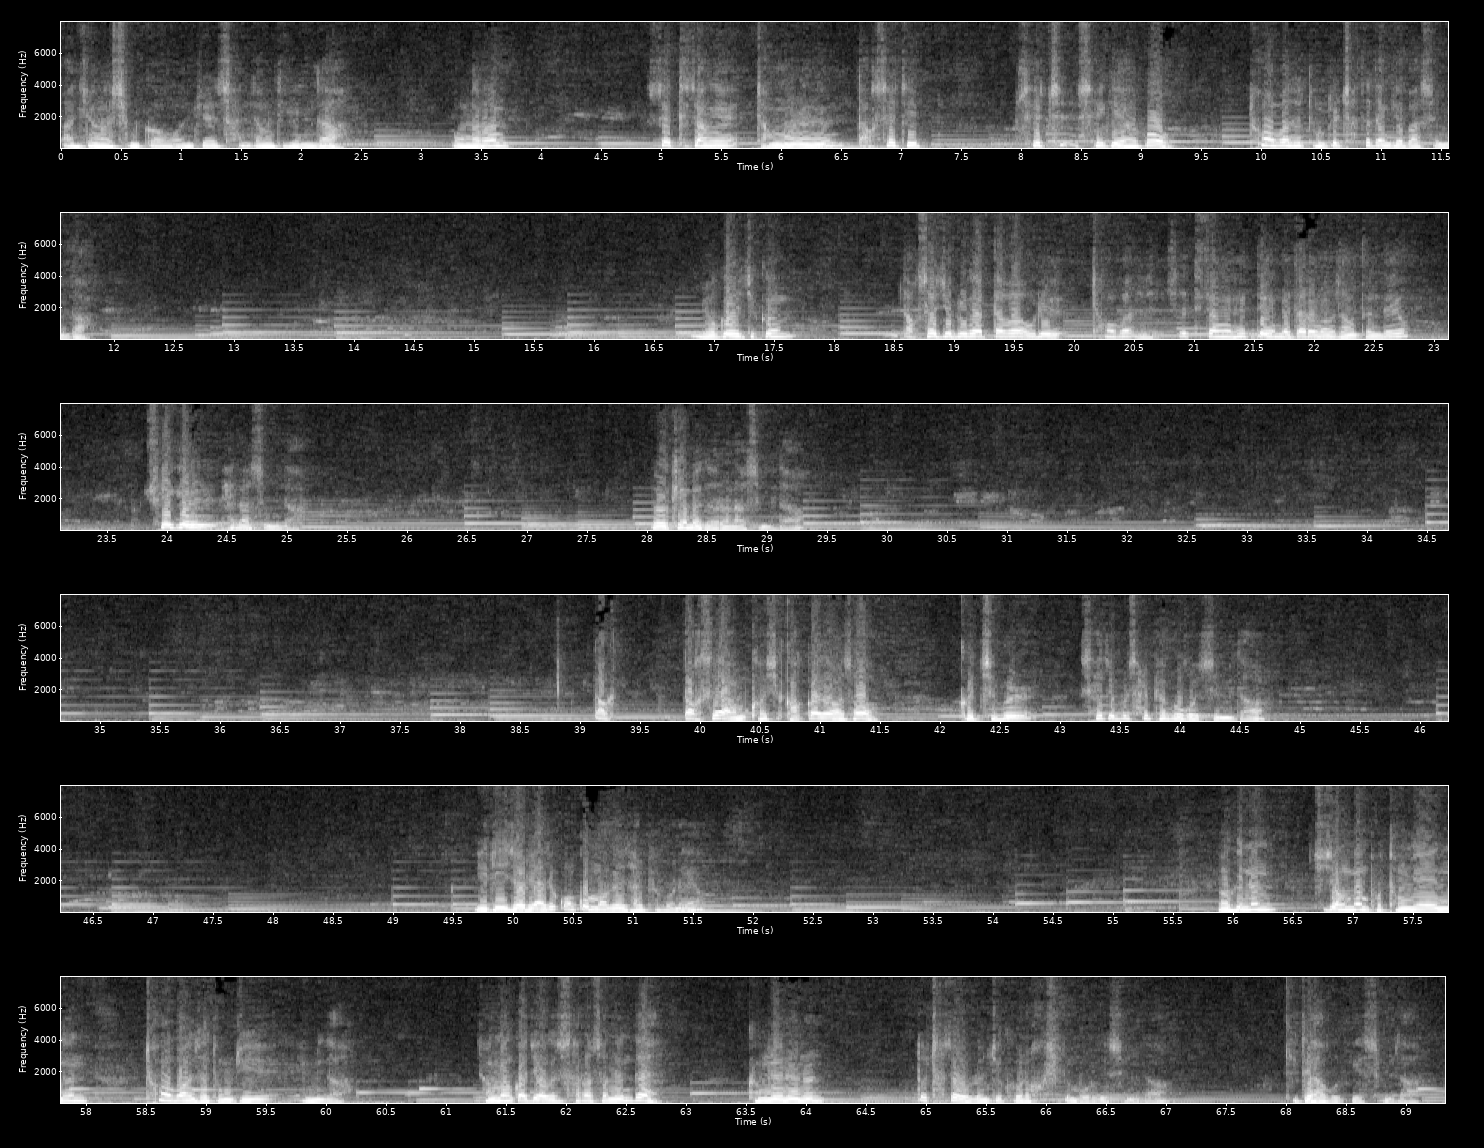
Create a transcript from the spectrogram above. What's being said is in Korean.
안녕하십니까 원주의 산장직입니다. 오늘은 세트장에 장만하는 딱새집 세, 세 개하고 통화받은 동줄 찾아다녀 봤습니다. 요게 지금 딱새집을 갖다가 우리 청어밭 세트장에 획대에 매달아 놓은 상태인데요. 세 개를 해놨습니다. 이렇게 매달아 놨습니다. 딱, 딱새 암컷이 가까이 와서 그 집을, 새 집을 살펴보고 있습니다. 이리저리 아주 꼼꼼하게 살펴보네요. 여기는 지정면 보통리에 있는 청어반세 동지입니다. 작년까지 여기서 살았었는데 금년에는 또 찾아올는지 그건 확실히 모르겠습니다. 기대하고 있겠습니다.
